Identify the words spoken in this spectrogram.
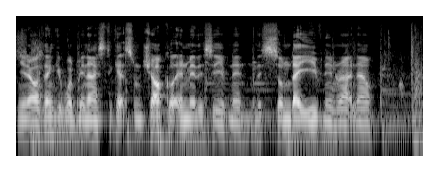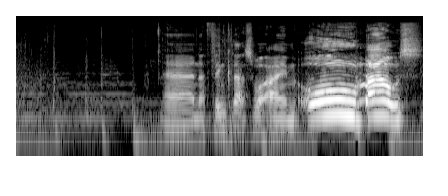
you know, I think it would be nice to get some chocolate in me this evening, this Sunday evening right now. And I think that's what I'm... Oh, mouse!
